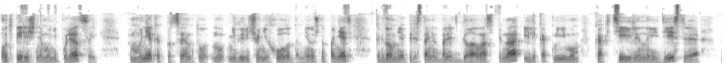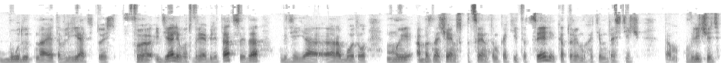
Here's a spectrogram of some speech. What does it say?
от перечня манипуляций мне, как пациенту, ну, не горячо, не холодно, мне нужно понять, когда у меня перестанет болеть голова, спина, или как минимум, как те или иные действия будут на это влиять. То есть в идеале, вот в реабилитации, да, где я э, работал, мы обозначаем с пациентом какие-то цели, которые мы хотим достичь, там, увеличить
